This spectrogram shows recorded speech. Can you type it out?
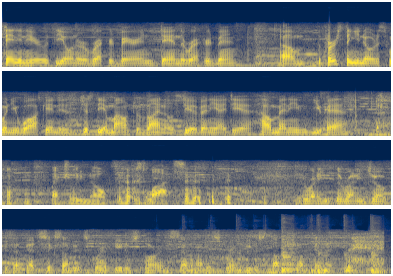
standing here with the owner of Record Baron, Dan the Record Man. Um, the first thing you notice when you walk in is just the amount of vinyls. Do you have any idea how many you have? Actually, no. There's lots. The running the running joke is I've got 600 square feet of store and 700 square feet of stuff shoved in it.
